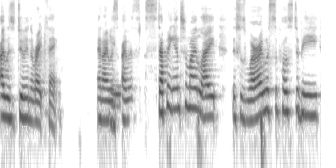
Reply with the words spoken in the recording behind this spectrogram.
I was doing the right thing. And I was I was stepping into my light. This is where I was supposed to be.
